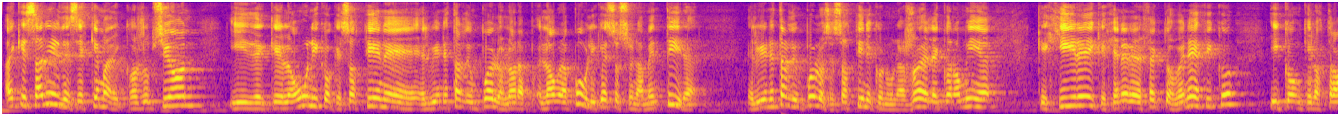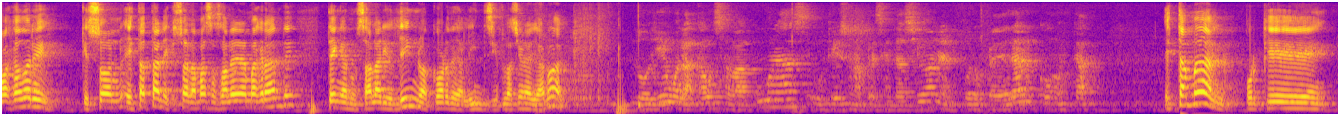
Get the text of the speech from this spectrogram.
hay que salir de ese esquema de corrupción y de que lo único que sostiene el bienestar de un pueblo es la obra, pública. Eso es una mentira. El bienestar de un pueblo se sostiene con una rueda de la economía que gire y que genere efectos benéficos y con que los trabajadores que son estatales, que son la masa salarial más grande, tengan un salario digno acorde al índice inflacionario anual la causa vacunas, usted hizo una presentación en el Foro Federal, ¿cómo está? Está mal, porque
